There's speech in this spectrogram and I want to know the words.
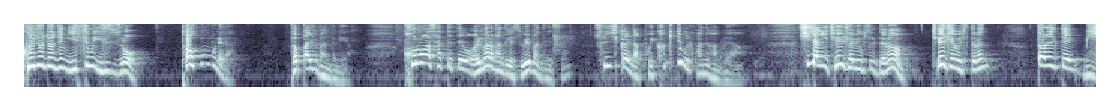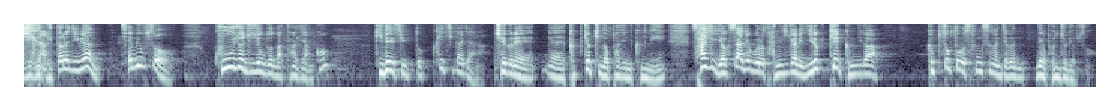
구조조정이 있으면 있을수록 더 흥분해라. 더 빨리 반등해요. 코로나 사태 때문에 얼마나 반등했어? 왜 반등했어? 순식간에 낙폭이 컸기 때문에 반등한 거야. 시장이 제일 재미없을 때는 제일 재미없을 때는 떨어질 때 미지근하게 떨어지면 재미없어. 구조 조정도 나타나지 않고 기대 수익도 크게 증가하지 않아. 최근에 예, 급격히 높아진 금리. 사실 역사적으로 단기간에 이렇게 금리가 급속도로 상승한 적은 내가 본 적이 없어.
